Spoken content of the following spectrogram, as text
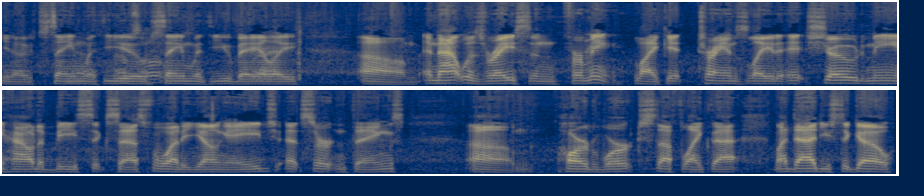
You know, same Yeah, with you, absolutely. same with you, Bailey. Um, and that was racing for me. Like it translated, it showed me how to be successful at a young age at certain things, um, hard work, stuff like that. My dad used to go,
